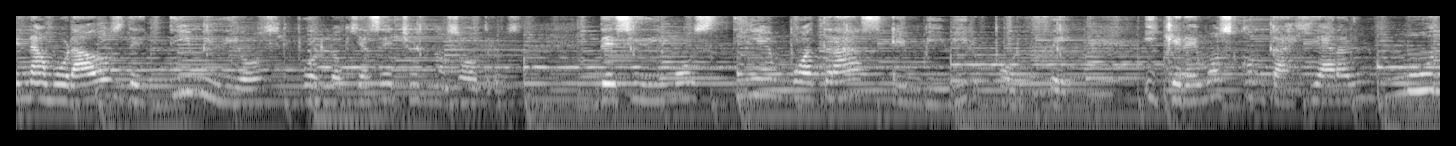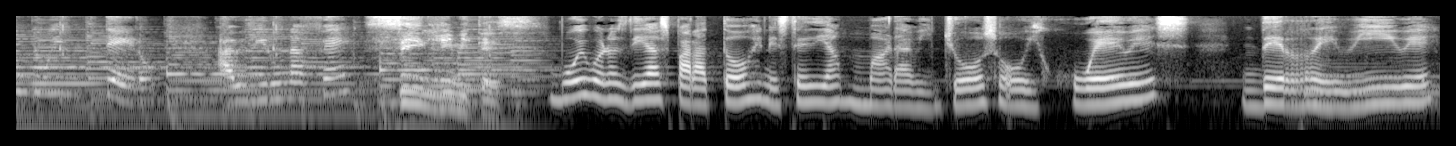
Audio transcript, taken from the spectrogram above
enamorados de ti, mi Dios, por lo que has hecho en nosotros. Decidimos tiempo atrás en vivir por fe y queremos contagiar al mundo entero a vivir una fe sin límites. Muy buenos días para todos en este día maravilloso, hoy jueves de Revive.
